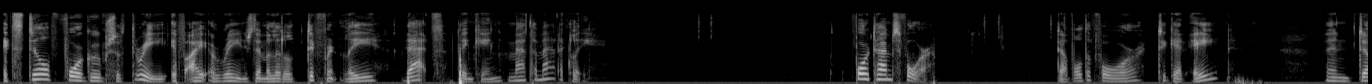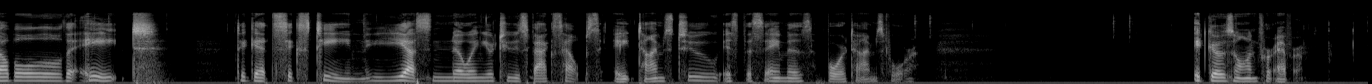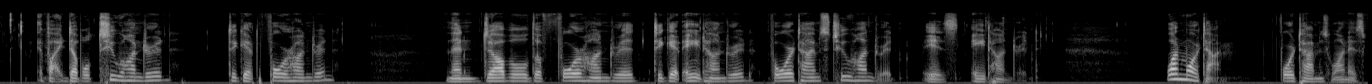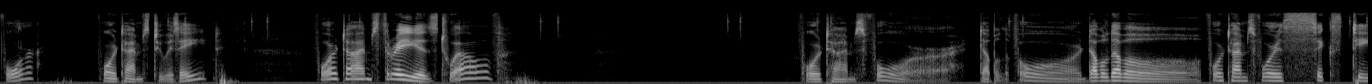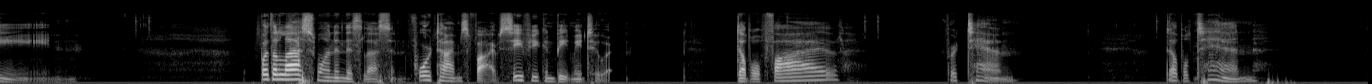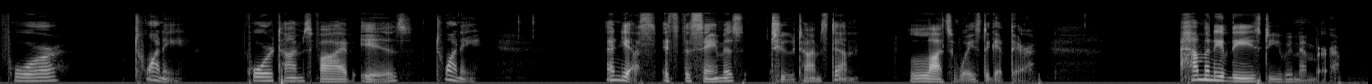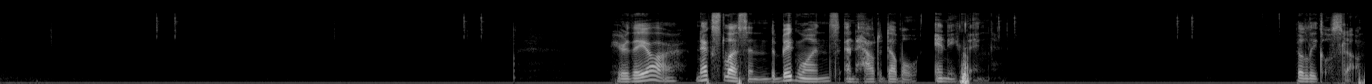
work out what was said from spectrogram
It's still four groups of three if I arrange them a little differently. That's thinking mathematically. 4 times 4. Double the 4 to get 8, then double the 8 to get 16. Yes, knowing your 2's facts helps. 8 times 2 is the same as 4 times 4. It goes on forever. If I double 200 to get 400, then double the 400 to get 800, 4 times 200 is 800. One more time. 4 times 1 is 4, 4 times 2 is 8, 4 times 3 is 12. 4 times 4, double the 4, double double. 4 times 4 is 16. For the last one in this lesson, 4 times 5, see if you can beat me to it. Double 5 for 10. Double 10 for 20. 4 times 5 is 20. And yes, it's the same as 2 times 10. Lots of ways to get there. How many of these do you remember? Here they are. Next lesson, the big ones and how to double anything. The legal stuff.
